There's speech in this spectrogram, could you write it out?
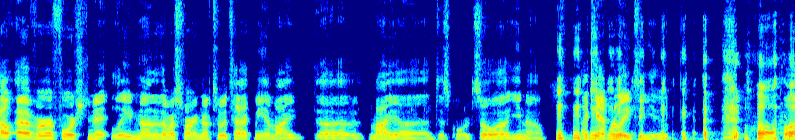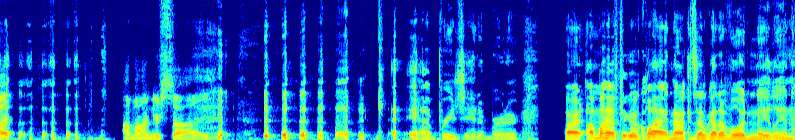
However, fortunately, none of them are smart enough to attack me in my uh my uh Discord. So uh, you know, I can't relate to you. but- I'm on your side. okay, I appreciate it, Murder. All right, I'm gonna have to go quiet now because I've got to avoid an alien.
